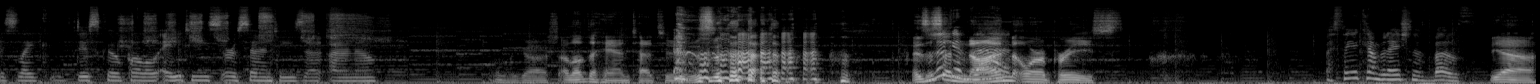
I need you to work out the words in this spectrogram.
It's like disco polo 80s or 70s. I, I don't know. Oh my gosh, I love the hand tattoos. Is this Look a nun that. or a priest? I think a combination of both. Yeah.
